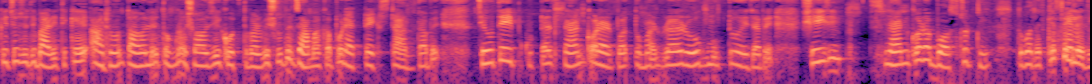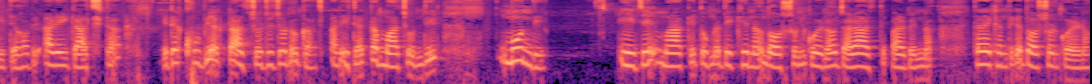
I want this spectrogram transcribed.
কিছু যদি বাড়ি থেকে আনো, তাহলে তোমরা সহজেই করতে পারবে। শুধু জামা কাপড় একটা এক্সট্রা আনতে হবে। যেহেতু এই পুকুরটা স্নান করার পর তোমার রোগ মুক্ত হয়ে যাবে। সেই স্নান করা বস্ত্রটি তোমাদেরকে ফেলে দিতে হবে। আর এই গাছটা, এটা খুবই একটা আশ্চর্যজনক গাছ। আর এটা একটা মা চণ্ডীর মন্দির। এই যে মাকে তোমরা দেখে নাও, দর্শন করে নাও, যারা আসতে পারবেন না, তারা এখান থেকে দর্শন করে নাও।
